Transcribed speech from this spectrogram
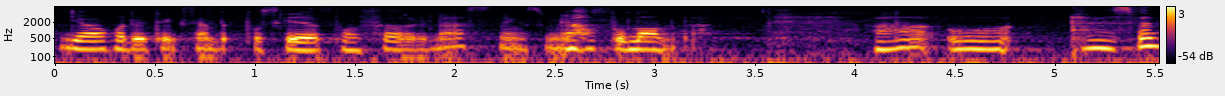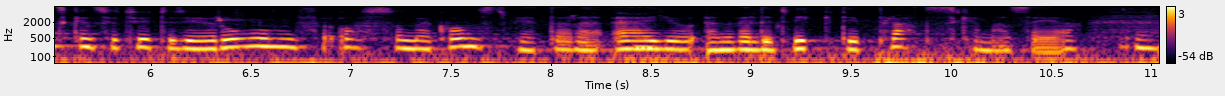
Jag håller till exempel på att skriva på en föreläsning som jag har på måndag. Ja, och Svenska institutet i Rom för oss som är konstvetare är ju en väldigt viktig plats kan man säga. Mm.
